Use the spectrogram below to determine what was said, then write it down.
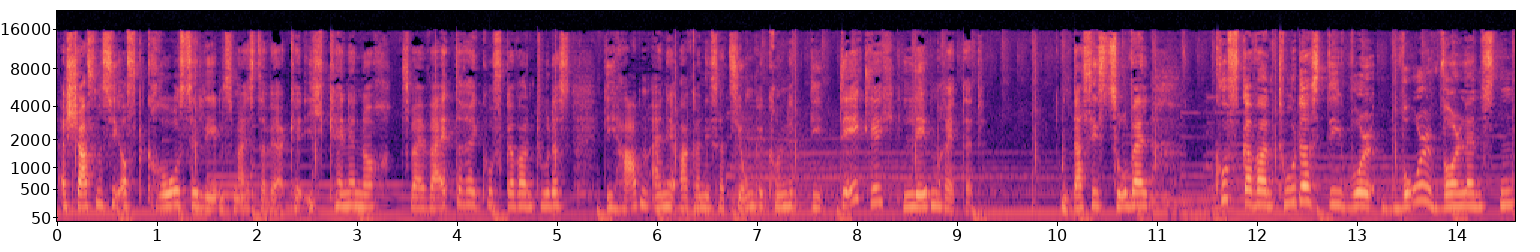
erschaffen sie oft große Lebensmeisterwerke. Ich kenne noch zwei weitere Kufgavantudas, die haben eine Organisation gegründet, die täglich Leben rettet. Und das ist so, weil Kufgavantudas die wohl wohlwollendsten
